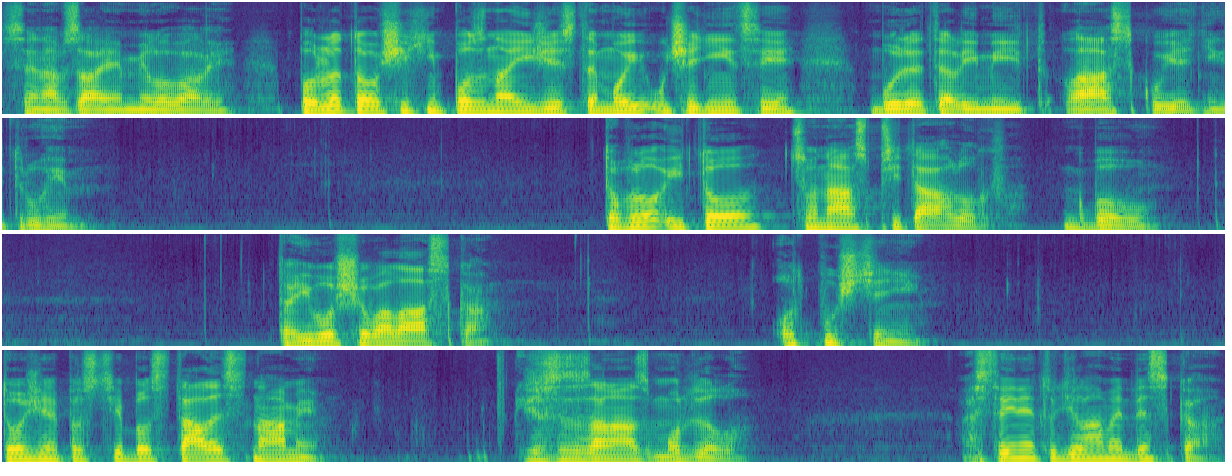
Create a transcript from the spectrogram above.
se navzájem milovali. Podle toho všichni poznají, že jste moji učedníci, budete-li mít lásku jedni k druhým. To bylo i to, co nás přitáhlo k Bohu. Ta Ivošova láska. Odpuštění. To, že prostě byl stále s námi. Že se za nás modlil. A stejně to děláme dneska.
